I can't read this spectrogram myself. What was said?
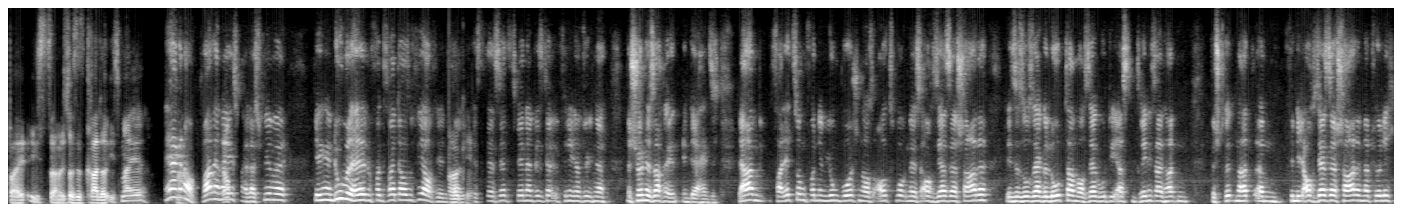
Bei Istanbul, ist das jetzt gerade Ismail? Ja, genau, Valeria Ismail. Das spielen wir gegen den Double-Helden von 2004 auf jeden Fall. Okay. Ist, ist jetzt Trainer, finde ich natürlich eine, eine schöne Sache in, in, der Hinsicht. Ja, Verletzung von dem jungen Burschen aus Augsburg, der ist auch sehr, sehr schade, den sie so sehr gelobt haben, auch sehr gut die ersten Trainingseinheiten bestritten hat. Ähm, Finde ich auch sehr, sehr schade natürlich.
